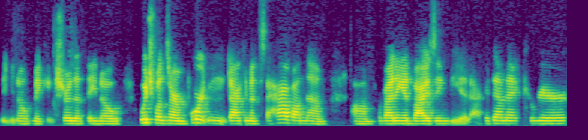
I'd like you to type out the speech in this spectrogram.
you know making sure that they know which ones are important documents to have on them, um, providing advising, be it academic, career,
